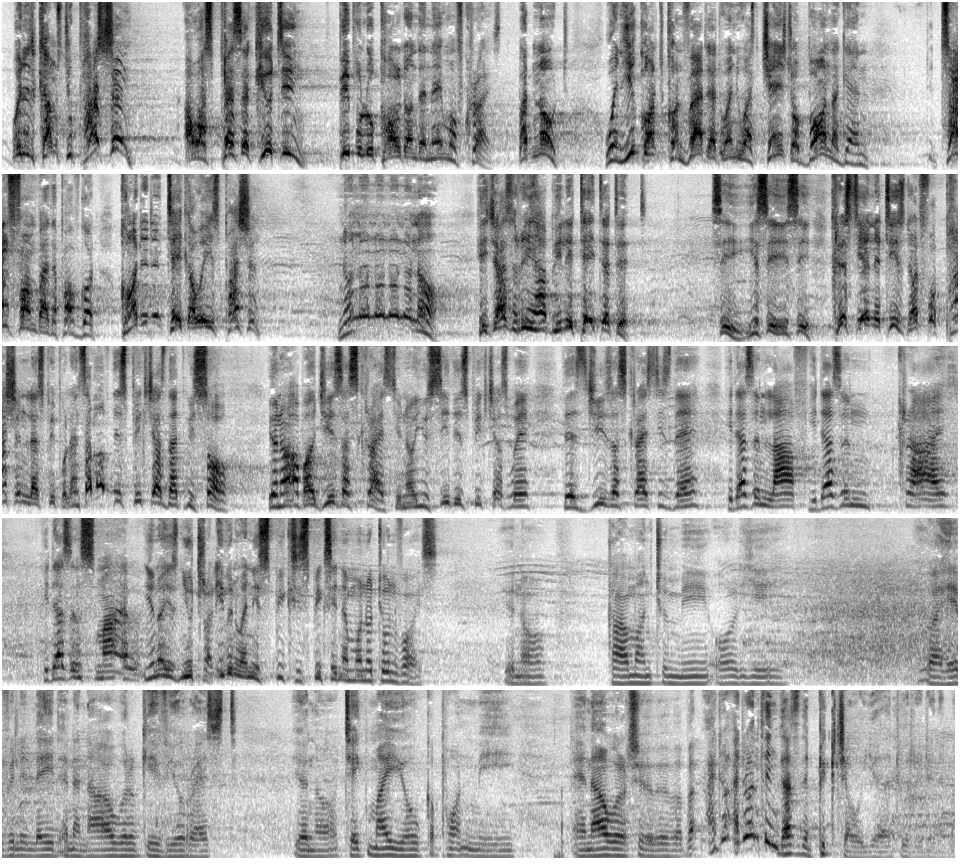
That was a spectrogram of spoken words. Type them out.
when it comes to passion, I was persecuting people who called on the name of Christ. But note, when he got converted, when he was changed or born again, transformed by the power of God, God didn't take away his passion. No, no, no, no, no, no. He just rehabilitated it. See, you see, you see, Christianity is not for passionless people. And some of these pictures that we saw, you know, about Jesus Christ, you know, you see these pictures where there's Jesus Christ is there. He doesn't laugh, he doesn't cry, he doesn't smile. You know, he's neutral. Even when he speaks, he speaks in a monotone voice. You know, come unto me, all ye who are heavily laden, and I will give you rest. You know, take my yoke upon me and I will. But I don't, I don't think that's the picture you that we read in the Bible.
